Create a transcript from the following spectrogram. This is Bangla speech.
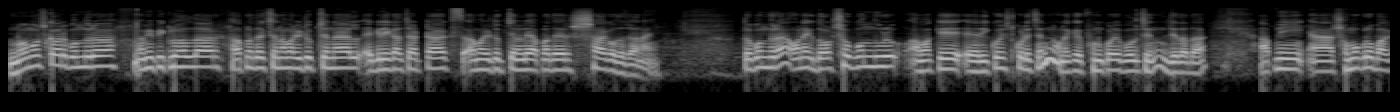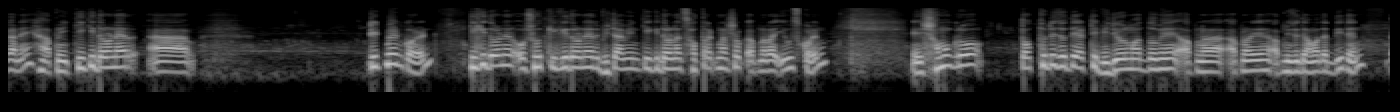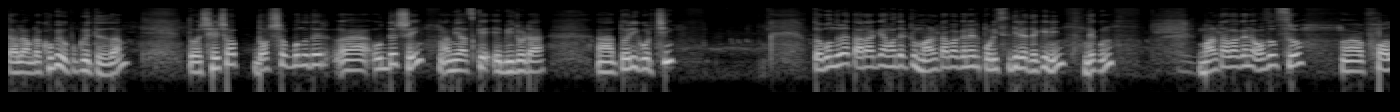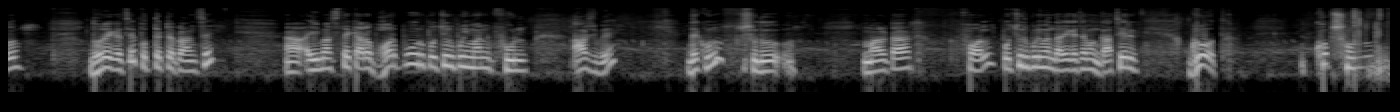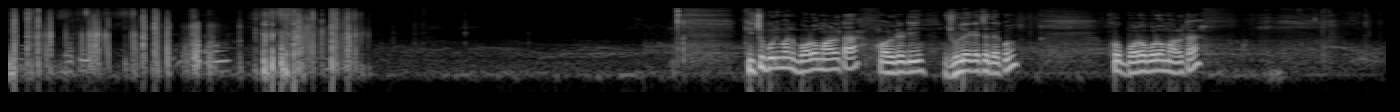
নমস্কার বন্ধুরা, আমি পিকলু হালদার। আপনারা দেখছেন আমার ইউটিউব চ্যানেল এগ্রিকালচার টাক্স আমার ইউটিউব চ্যানেলে আপনাদের স্বাগত জানাই। তো বন্ধুরা, অনেক দর্শক বন্ধু আমাকে রিকোয়েস্ট করেছেন, অনেকে ফোন করে বলছেন যে, দাদা, আপনি সমগ্র বাগানে আপনি কি কি ধরনের ট্রিটমেন্ট করেন? কী কী ধরনের ওষুধ, কী কী ধরনের ভিটামিন কী কী ধরনের ছত্রাকনাশক আপনারা ইউজ করেন? এই সমগ্র তথ্যটি যদি একটি ভিডিওর মাধ্যমে আপনারা, আপনার, আপনি যদি আমাদের দিতেন, তাহলে আমরা খুবই উপকৃত হতাম। তো সেই সব দর্শক বন্ধুদের উদ্দেশ্যেই আমি আজকে এই ভিডিওটা তৈরি করছি। তো বন্ধুরা, তার আগে আমাদের একটু মালটা বাগানের পরিস্থিতিটা দেখে নিন। দেখুন, মালটা বাগানে অজস্র ফল ধরে গেছে প্রত্যেকটা ব্রাঞ্চে এই মাস থেকে আরও ভরপুর প্রচুর পরিমাণ ফুল আসবে। দেখুন, শুধু মালটার ফল প্রচুর পরিমাণ দাঁড়িয়ে গেছে এবং গাছের গ্রোথ খুব সুন্দর। এবং কিছু পরিমাণ বড় মালটা অলরেডি ঝুলে গেছে, দেখুন। খুব বড় বড় মালটা।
